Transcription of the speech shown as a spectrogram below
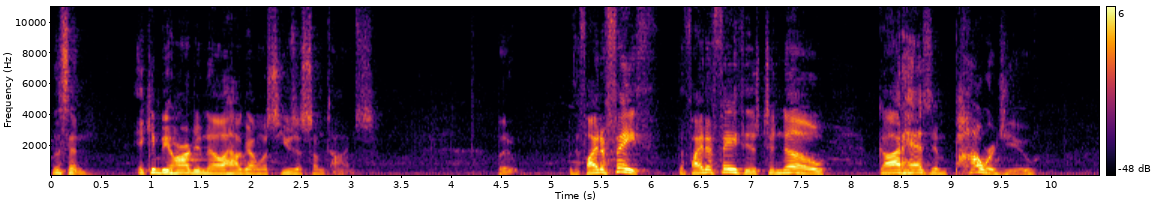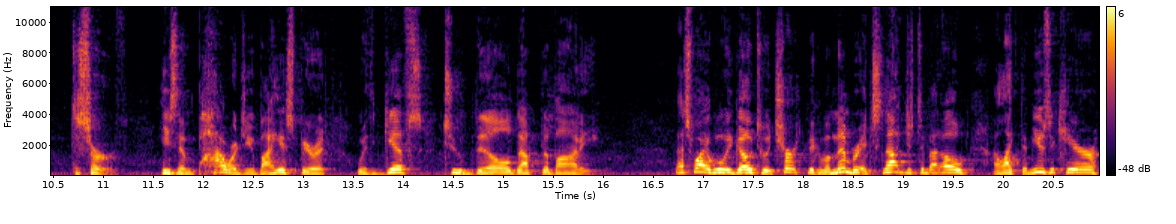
Listen, it can be hard to know how God wants to use us sometimes. But, but the fight of faith, the fight of faith is to know God has empowered you to serve. He's empowered you by His Spirit with gifts to build up the body. That's why when we go to a church, become a member, it's not just about, oh, I like the music here.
